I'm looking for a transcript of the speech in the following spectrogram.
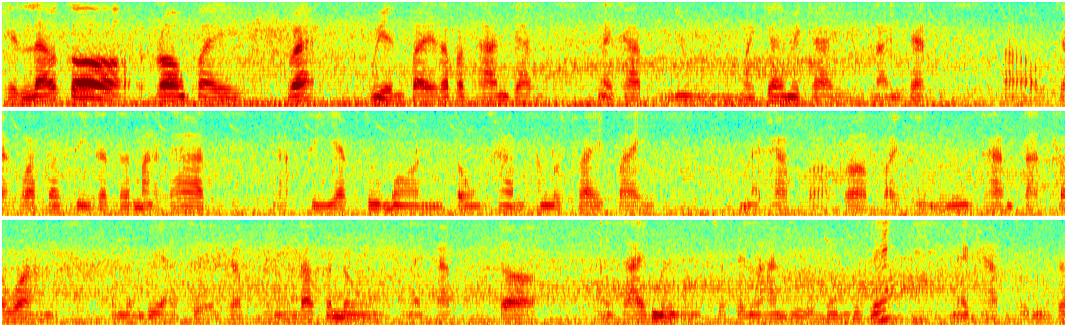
เห็นแล้วก็ลองไปแวะเวียนไปรับประทานกันนะครับ อยู่ไม่ใกล้ไม่ไกลหลังจากออกจากวัดพระศรีรัตนมหาธาตุจากสี่แยกตูมอนตรงข้ามทางรถไฟไปนะครับ ก็ไปถึงทางตัดระหว่างถนนพญาเสือกับถนนรัตนูนะครับ ก็ทางซ้ายมือจะเป็นร้านอยู่มุมเล็กๆนะครับ ตรงนี้ก็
